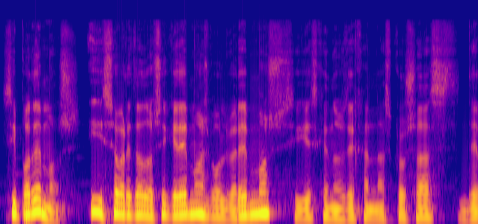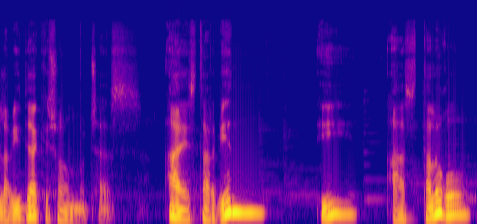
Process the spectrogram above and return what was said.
Si podemos y sobre todo si queremos, volveremos si es que nos dejan las cosas de la vida que son muchas. A estar bien y hasta luego.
